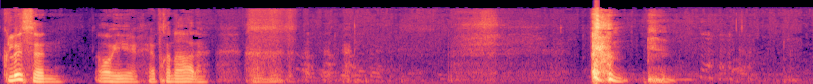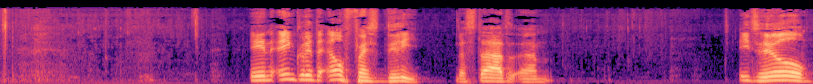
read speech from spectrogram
Klussen. Oh heer, heb genade. In 1 Korinthe 11 vers 3. Daar staat um, iets heel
